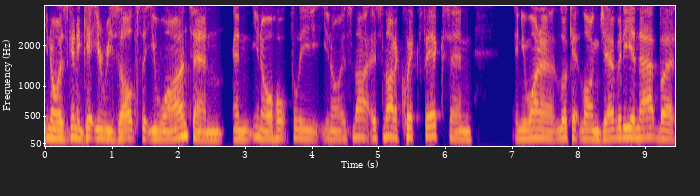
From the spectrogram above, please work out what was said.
you know is going to get you results that you want and and you know hopefully you know it's not it's not a quick fix and and you want to look at longevity in that but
